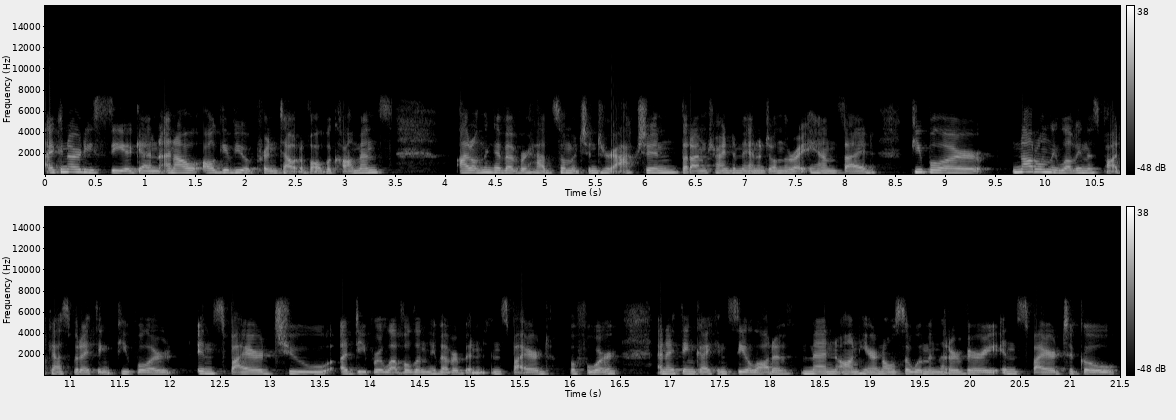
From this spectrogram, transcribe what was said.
i can already see again and i'll i'll give you a printout of all the comments i don't think i've ever had so much interaction that i'm trying to manage on the right hand side people are not only loving this podcast but i think people are inspired to a deeper level than they've ever been inspired before. And I think I can see a lot of men on here and also women that are very inspired to go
